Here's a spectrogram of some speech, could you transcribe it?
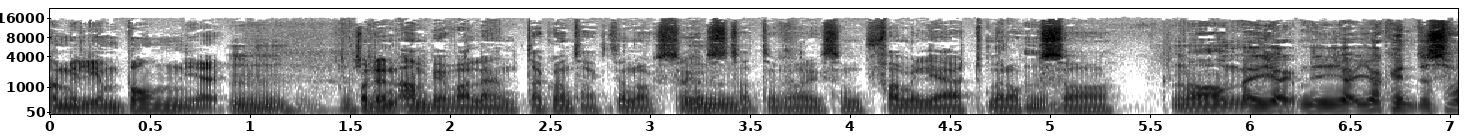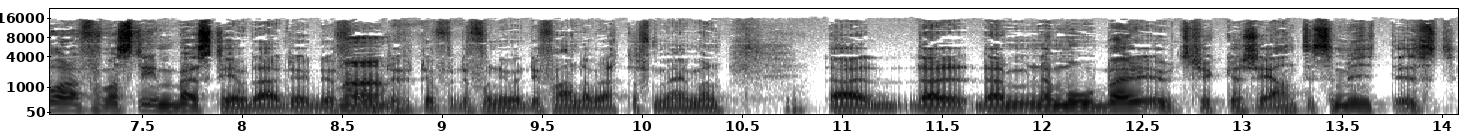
familjen Bonnier. Mm. Och den ambivalenta kontakten också, just mm. att det var liksom familjärt men också mm. Ja, men jag, jag, jag, kan inte svara för vad Strindberg skrev där, det, det, får, det, det, det, får, ni, det får andra berätta för mig. Men där, där, där, när Moberg uttrycker sig antisemitiskt,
